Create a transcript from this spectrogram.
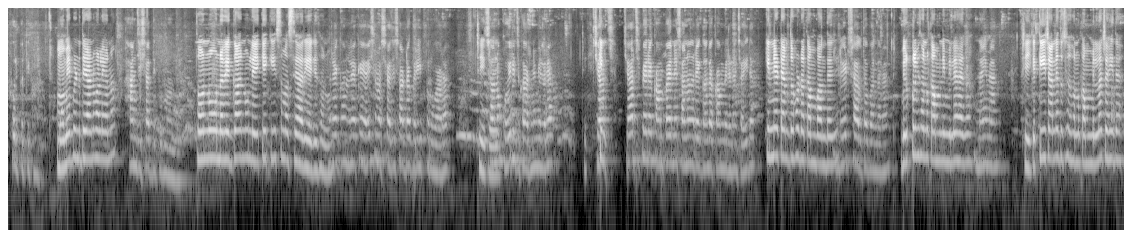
ਫੁਲਪਤੀ ਕੌਰ ਮੋਮੀਆ ਪਿੰਡ ਦੇ ਰਹਿਣ ਵਾਲੇ ਹੋ ਨਾ? ਹਾਂਜੀ ਸ਼ਾਦੀਪੁਰ ਮਾਮਲਾ ਤੁਹਾਨੂੰ ਨਰੇਗਾ ਨੂੰ ਲੈ ਕੇ ਕੀ ਸਮੱਸਿਆ ਆ ਰਹੀ ਹੈ ਜੀ ਤੁਹਾਨੂੰ? ਨਰੇਗਾ ਨੂੰ ਲੈ ਕੇ ਆਈ ਸਮੱਸਿਆ ਜੀ ਸਾਡਾ ਗਰੀਬ ਪਰਿਵਾਰ ਹੈ ਠੀਕ ਹੈ ਸਾਨੂੰ ਕੋਈ ਰੁਜ਼ਗਾਰ ਨਹੀਂ ਮਿਲ ਰਿਹਾ। ਜੀ। ਚਾਰ ਕਿੰਨ- ਚਾਰ ਚਪੇਰੇ ਕੰਮ ਪਏ ਨੇ ਸਾਨੂੰ ਨਰੇਗਾ ਦਾ ਕੰਮ ਮਿਲਣਾ ਚਾਹੀਦਾ। ਕਿੰਨੇ ਟਾਈਮ ਤੋਂ ਤੁਹਾਡਾ ਕੰਮ ਬੰਦ ਹੈ ਜੀ? ਡੇਢ ਸਾਲ ਤੋਂ ਬੰਦ ਹੈ ਮੈਮ। ਬਿਲਕੁਲ ਵੀ ਤੁਹਾਨੂੰ ਕੰਮ ਨਹੀਂ ਮਿਲਿਆ ਹੈਗਾ? ਨਹੀਂ ਮੈਮ। ਠੀਕ ਹੈ ਕੀ ਚਾਹੁੰਦੇ ਹੋ ਤੁਸੀਂ? ਤੁਹਾਨੂੰ ਕੰਮ ਮਿਲਣਾ ਚਾਹੀਦਾ? ਹੈ?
